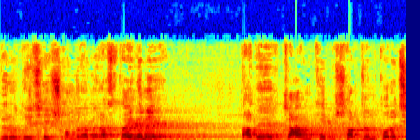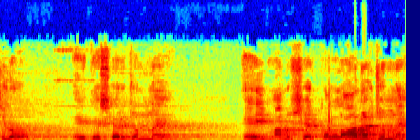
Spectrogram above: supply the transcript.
বিরোধী সেই সংগ্রামের রাস্তায় নেমে তাদের জানকে বিসর্জন করেছিল এই দেশের জন্যে, এই মানুষের কল্যাণের জন্যে।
